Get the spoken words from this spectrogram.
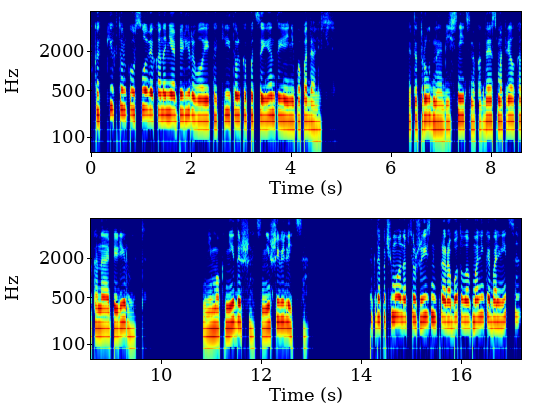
В каких только условиях она не оперировала и какие только пациенты ей не попадались. Это трудно объяснить, но когда я смотрел, как она оперирует, не мог ни дышать, ни шевелиться. Тогда почему она всю жизнь проработала в маленькой больнице?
